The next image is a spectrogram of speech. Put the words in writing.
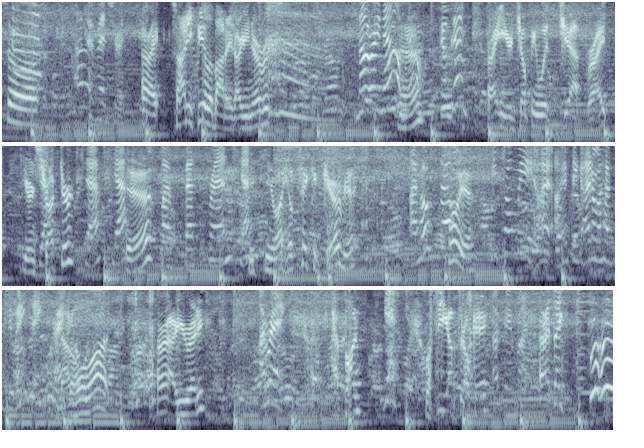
So, uh, I'm adventurous too. all right, so how do you feel about it? Are you nervous? Not right now. Yeah? no. Feel good. All right, you're jumping with Jeff, right? Your instructor? Jeff, Jeff, yes. Yeah? My best friend, yes. You know what? He'll take good care of you. I hope so. Oh, yeah. I, I think I don't have to do anything, right? Not a whole lot. All right, are you ready? I'm ready. Have fun. Yes. We'll see you up there, okay? Okay, bye. All right, thanks. Woohoo!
